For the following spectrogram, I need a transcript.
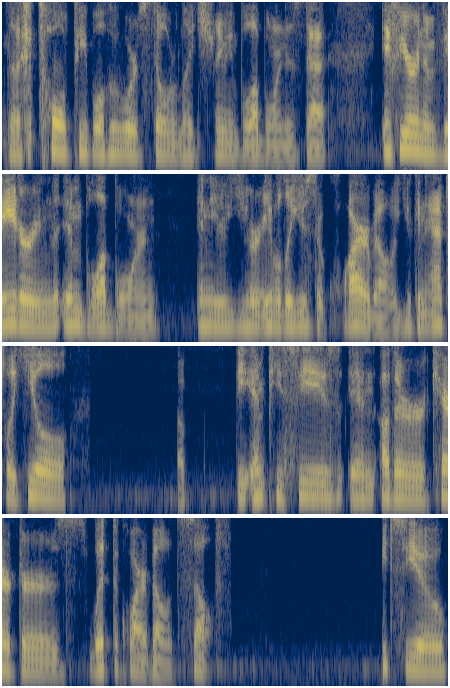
that I've told people who were still like streaming Bloodborne is that if you're an invader in, in Bloodborne and you, you're able to use the choir bell, you can actually heal uh, the NPCs and other characters with the choir bell itself. It's you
